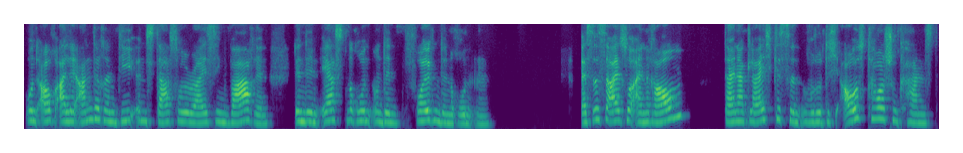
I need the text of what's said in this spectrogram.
und auch alle anderen, die in Star Soul Rising waren, in den ersten Runden und den folgenden Runden. Es ist also ein Raum deiner Gleichgesinnten, wo du dich austauschen kannst,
